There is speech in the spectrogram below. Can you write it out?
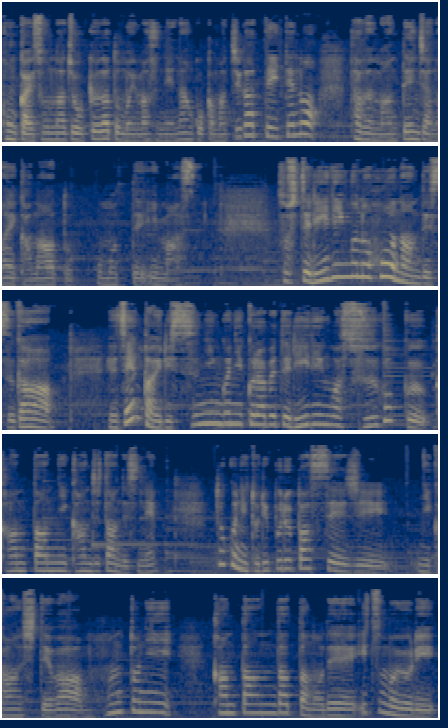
今回そんな状況だと思いますね。何個か間違っていての多分満点じゃないかなと思っています。そしてリーディングの方なんですが前回リスニングに比べてリーディングはすごく簡単に感じたんですね。特にトリプルパッセージに関しては本当に簡単だったのでいつもより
